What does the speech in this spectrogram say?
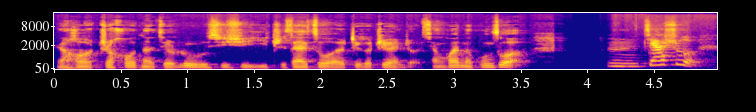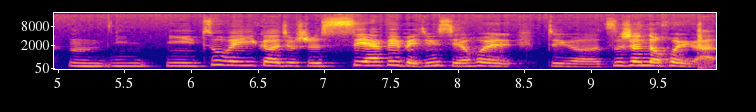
然后之后呢就陆陆续续一直在做这个志愿者相关的工作。嗯，家树，嗯，你你作为一个就是 CFA 北京协会这个资深的会员，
